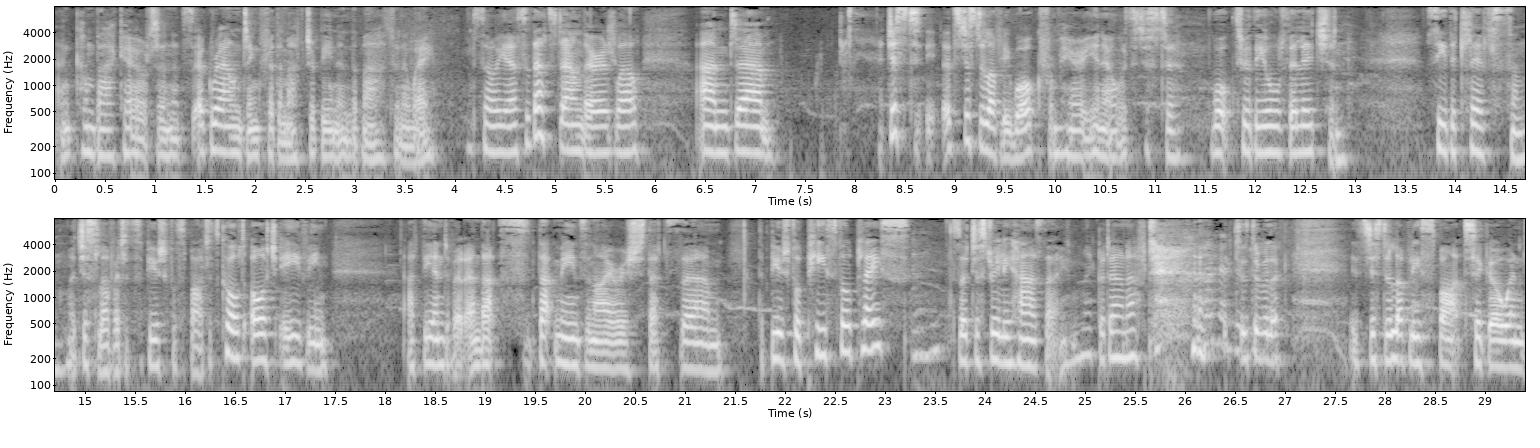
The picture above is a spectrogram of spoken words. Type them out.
and come back out, and it's a grounding for them after being in the bath in a way. So yeah, so that's down there as well, and. Um, just it's just a lovely walk from here you know it's just to walk through the old village and see the cliffs and I just love it it's a beautiful spot it's called Arch Avin at the end of it and that's that means in Irish that's um, the beautiful peaceful place so it just really has that you might go down after just have a look it's just a lovely spot to go and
